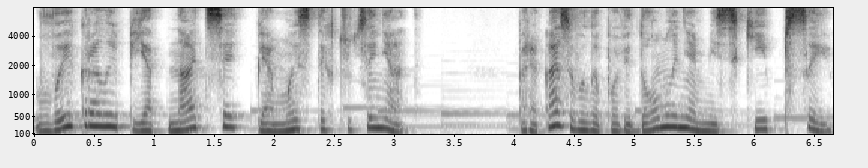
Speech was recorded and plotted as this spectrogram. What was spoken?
Викрали 15 плямистих цуценят, переказували повідомлення міські пси.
